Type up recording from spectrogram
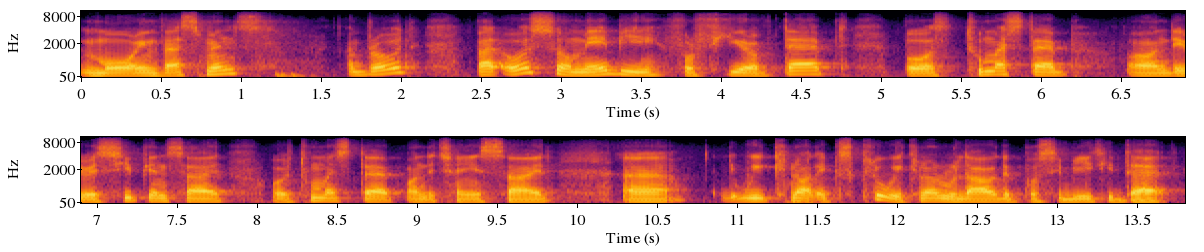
more investments abroad, but also maybe for fear of debt, both too much debt on the recipient side or too much debt on the Chinese side. Uh, we cannot exclude, we cannot rule out the possibility that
